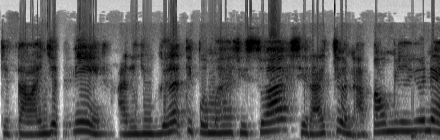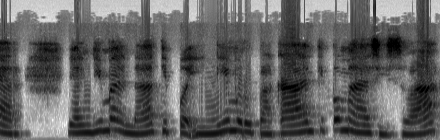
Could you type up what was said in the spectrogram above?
kita lanjut nih, ada juga tipe mahasiswa si racun atau miliuner, yang di mana tipe ini merupakan tipe mahasiswa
